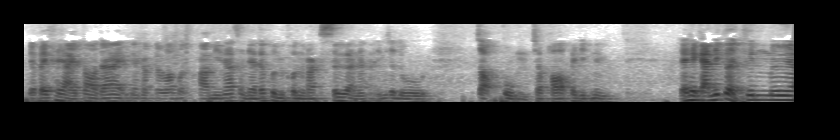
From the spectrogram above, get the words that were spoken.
เดี๋ยวไปขยายต่อได้นะครับ แต่ว่าบทความนี้น่าสนใจถ้าคุณเป็นคนรักเสื้อนะอันนี้จะดูเจาะกลุ่มเฉพาะไปนิดนึงแต่เหตุการณ์ที่เกิดขึ้นเมื่อ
